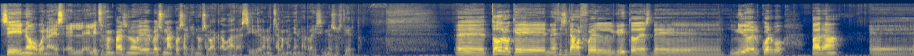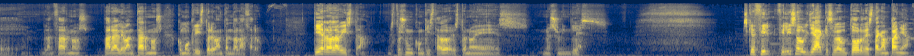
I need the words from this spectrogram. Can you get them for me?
Sí, no, bueno, es el, el Age of Empires no, es una cosa que no se va a acabar así de la noche a la mañana, Rising, eso es cierto. Eh, todo lo que necesitamos fue el grito desde el nido del cuervo para eh, lanzarnos, para levantarnos como Cristo levantando a Lázaro. Tierra a la vista. Esto es un conquistador, esto no es, no es un inglés. Es que Philly Soul Jack, que es el autor de esta campaña,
